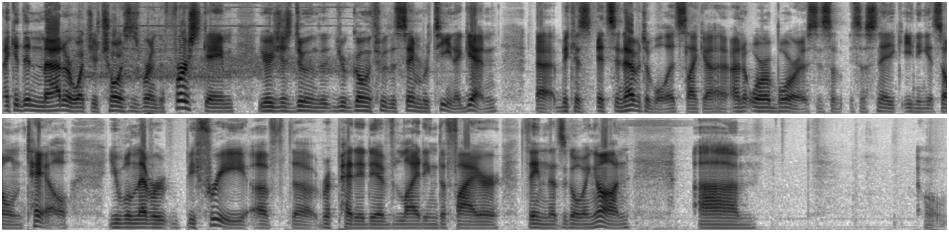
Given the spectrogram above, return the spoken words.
Like it didn't matter what your choices were in the first game. You're just doing the, you're going through the same routine again uh, because it's inevitable. It's like a, an Ouroboros. It's a it's a snake eating its own tail. You will never be free of the repetitive lighting the fire thing that's going on. Um, oh,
